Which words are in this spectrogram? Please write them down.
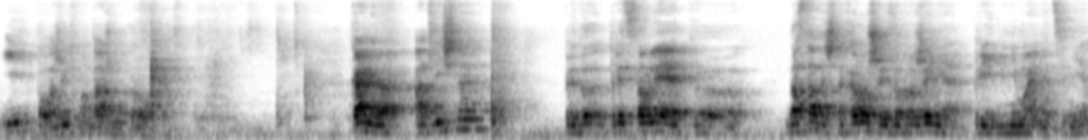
и положить в монтажную коробку. Камера отличная, представляет э, достаточно хорошее изображение при минимальной цене.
